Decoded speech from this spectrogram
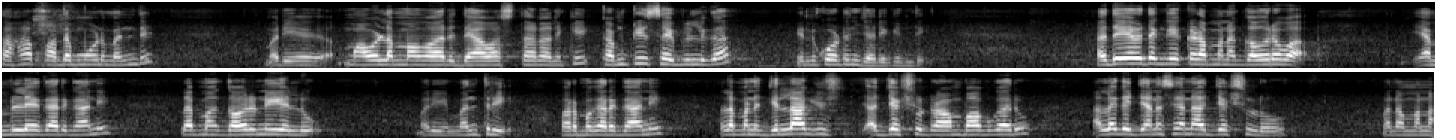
సహా పదమూడు మంది మరి మావుళ్ళమ్మవారి దేవస్థానానికి కమిటీ సభ్యులుగా ఎన్నుకోవడం జరిగింది. అదేవిధంగా ఇక్కడ మన గౌరవ ఎమ్మెల్యే గారు కానీ అలా మన గౌరవనీయులు మరి మంత్రి వర్మ గారు కానీ అలా మన జిల్లా అధ్యక్షుడు రాంబాబు గారు అలాగే జనసేన అధ్యక్షులు మన మన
